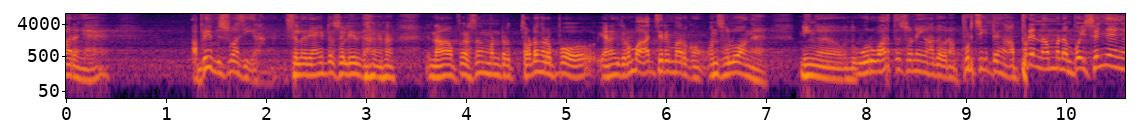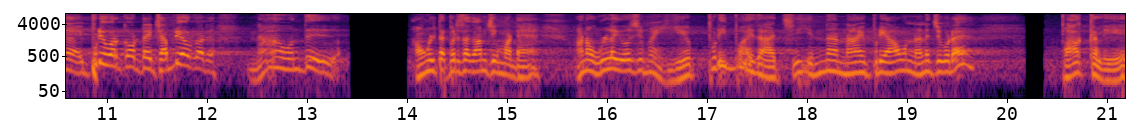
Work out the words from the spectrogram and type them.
பாருங்கள் அப்படியே விசுவாசிக்கிறாங்க. சிலர் என்கிட்ட சொல்லியிருக்காங்கன்னா நான் பிரசங்கம் பண்ணுற தொடங்குறப்போ எனக்கு ரொம்ப ஆச்சரியமாக இருக்கும். வந்து சொல்லுவாங்க நீங்கள் வந்து ஒரு வார்த்தை சொன்னீங்க அதை நான் பிடிச்சிக்கிட்டேங்க. அப்படியே நம்பினேன் போய் செஞ்சேங்க. இப்படி ஒர்க் அவுட் ஆயிடுச்சு அப்படியே ஒர்க் அவுட் நான் வந்து அவங்கள்ட்ட பெருசாக காமிச்சிக்க மாட்டேன். ஆனால் உள்ளே யோசிப்பேன் எப்படிப்பா இது ஆச்சு? என்ன நான் இப்படி ஆகும்னு நினச்சி கூட பார்க்கலையே.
